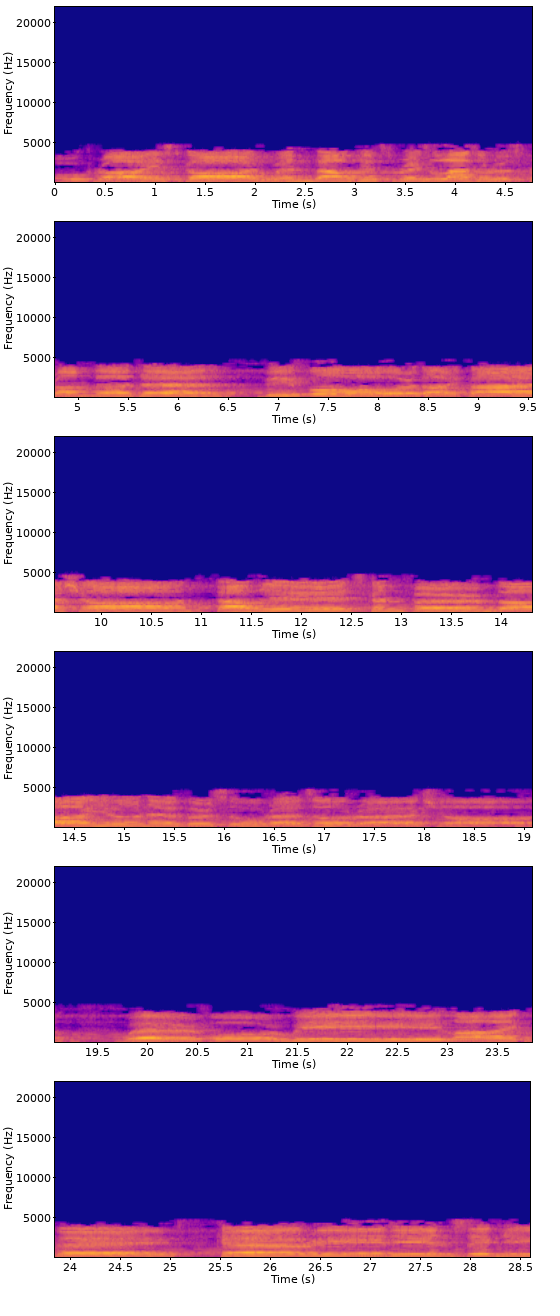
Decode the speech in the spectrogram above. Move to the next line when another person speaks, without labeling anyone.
O Christ God, when thou didst raise Lazarus from the dead, before thy passion, thou didst confirm thy universal resurrection. Wherefore we, like babes, carry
